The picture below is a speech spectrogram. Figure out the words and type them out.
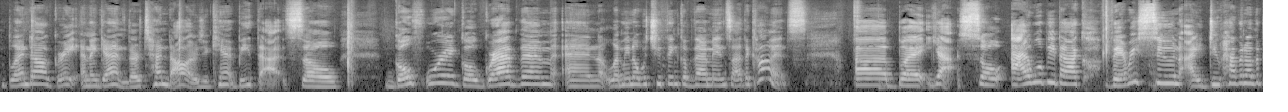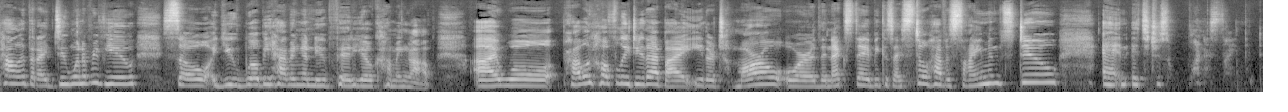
blend out great. And again, they're $10. You can't beat that. So go for it. Go grab them and let me know what you think of them inside the comments. Uh, but yeah, so I will be back very soon. I do have another palette that I do want to review, so you will be having a new video coming up. I will probably hopefully do that by either tomorrow or the next day because I still have assignments due, and it's just one assignment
